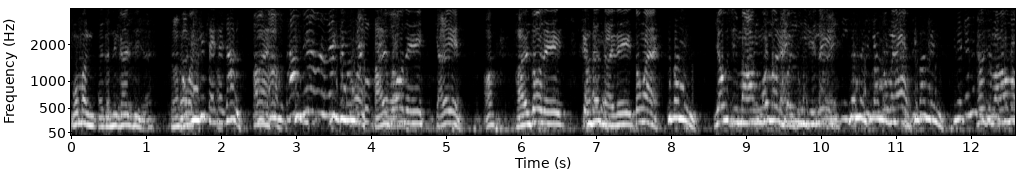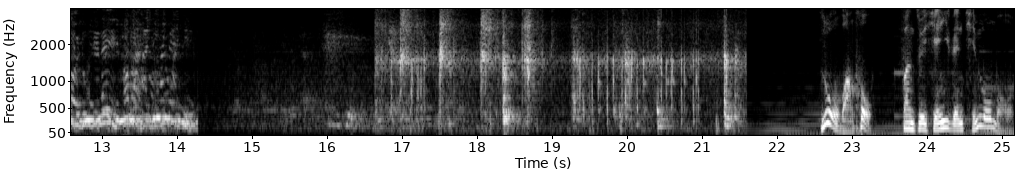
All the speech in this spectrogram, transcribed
我们跟你解释，我们第第张，系咪？系所哋，教练，好，系所哋，跟紧弟弟，东诶，有事嘛？我们来同志你，懂未有？有事嘛？我们来同志你，系咪？落网后，犯罪嫌疑人秦某某。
